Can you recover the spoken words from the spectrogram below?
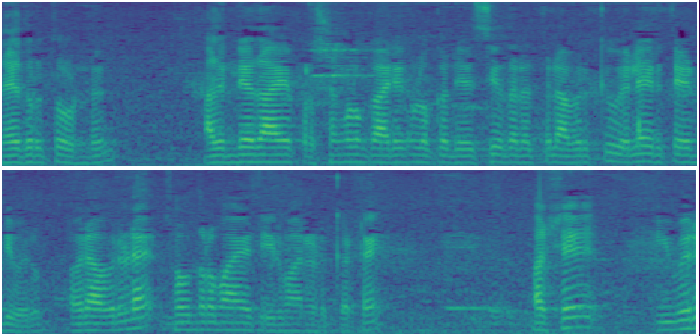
നേതൃത്വമുണ്ട്. അതിന്റേതായ പ്രശ്നങ്ങളും കാര്യങ്ങളൊക്കെ ദേശീയ തലത്തിൽ അവർക്ക് വിലയിരുത്തേണ്ടി വരും. അവരവരുടെ സ്വതന്ത്രമായ തീരുമാനം എടുക്കട്ടെ. പക്ഷേ ഇവർ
